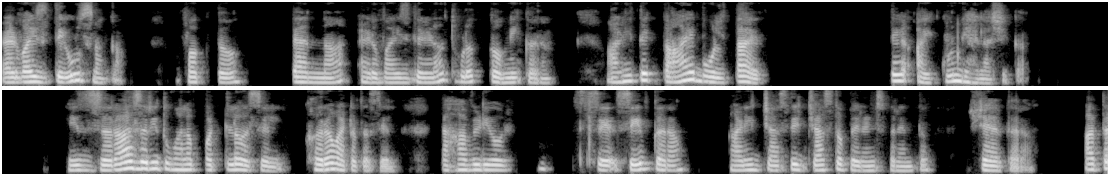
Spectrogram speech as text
ऍडवाईस देऊच नका. फक्त त्यांना ऍडवाईस देणं थोडं कमी करा आणि ते काय बोलतायत ते ऐकून घ्यायला शिका. हे जरा जरी तुम्हाला पटलं असेल, खरं वाटत असेल, तर हा व्हिडिओ से सेव्ह करा आणि जास्तीत जास्त पेरेंट्स पर्यंत शेअर करा. आता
